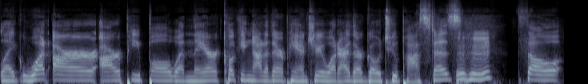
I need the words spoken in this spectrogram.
like. What are our people when they are cooking out of their pantry? What are their go-to pastas? Mm-hmm. So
